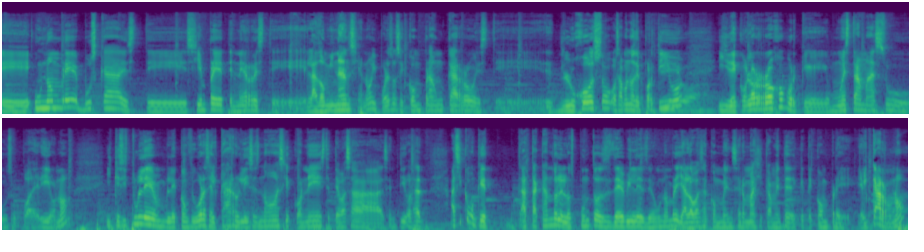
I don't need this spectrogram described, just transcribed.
eh, un hombre busca este siempre tener este la dominancia, ¿no? Y por eso se compra un carro este lujoso, o sea, bueno, deportivo, y de color rojo porque muestra más su, su poderío, ¿no? Y que si tú le, le configuras el carro y le dices, no, es que con este te vas a sentir, o sea, así como que atacándole los puntos débiles de un hombre, ya lo vas a convencer mágicamente de que te compre el carro, ¿no?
